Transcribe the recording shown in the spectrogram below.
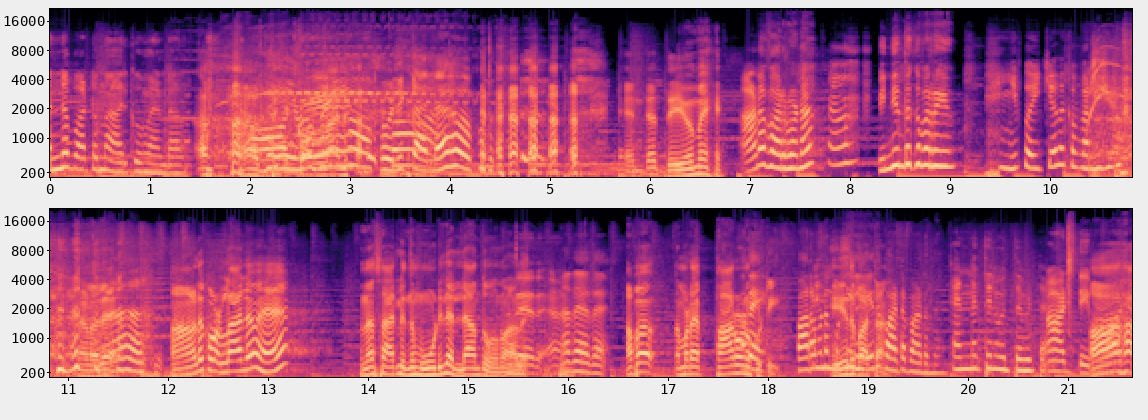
എന്റെ പാട്ടൊന്നും ആർക്കും വേണ്ടാന്ന്. ഒരു കലഹം എന്റെ ദൈവമേ. ആണോ പാർവണ? പിന്നെ എന്തൊക്കെ പറയും? ഇനി പൊയ്ക്കാതൊക്കെ പറയൂ. ആണല്ലേ? ആൾ കൊള്ളാലോ ഏ? എന്നാ സാറിൽ ഇന്ന് മൂഡിലെല്ലാം തോന്നുന്നു ആൾ. അതെ, അതെ അപ്പൊ നമ്മുടെ പാറോണക്കുട്ടി ഏത് പാട്ടാ? കന്നത്തിൽ മുത്തമിട്ട. ആഹാ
